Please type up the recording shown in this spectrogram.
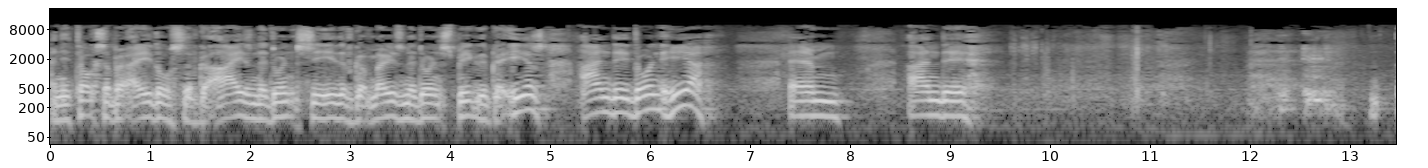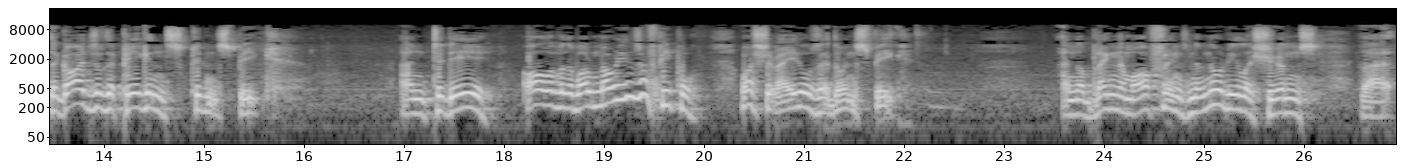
and he talks about idols. They've got eyes and they don't see, they've got mouths and they don't speak, they've got ears and they don't hear. Um, and uh, the gods of the pagans couldn't speak. And today, all over the world, millions of people worship idols that don't speak. And they'll bring them offerings, and they've no real assurance that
